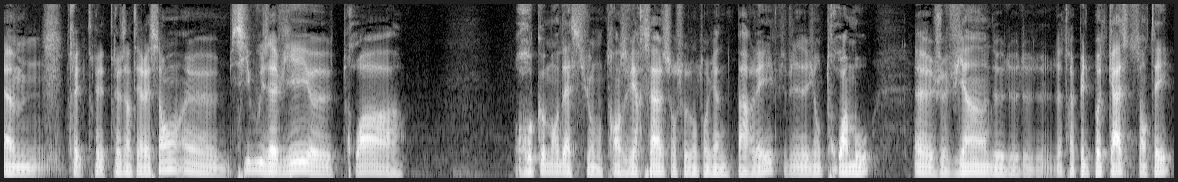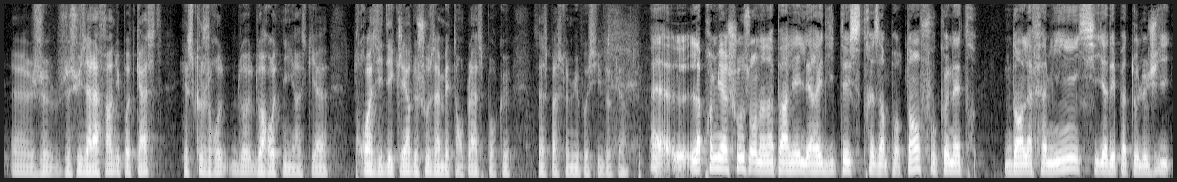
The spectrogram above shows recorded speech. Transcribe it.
Euh, très, très, très intéressant. Euh, si vous aviez euh, trois recommandations transversales sur ce dont on vient de parler, si nous avions trois mots, euh, je viens d'attraper le podcast santé, euh, je, je, suis à la fin du podcast, qu'est-ce que je re, dois retenir? Est-ce qu'il y a trois idées claires de choses à mettre en place pour que ça se passe le mieux possible, docteur euh, La première chose, on en a parlé, l'hérédité, c'est très important. Il faut connaître dans la famille s'il y a des pathologies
